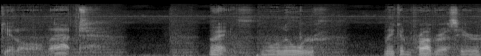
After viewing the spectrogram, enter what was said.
Get all that. Alright. Well, no, we're making progress here.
